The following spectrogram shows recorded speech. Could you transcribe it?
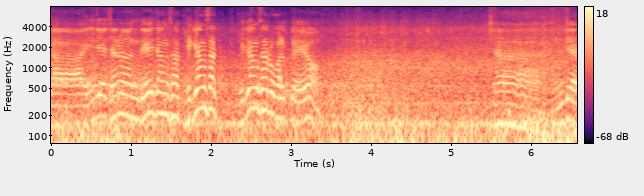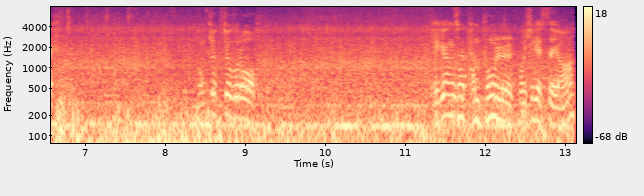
자, 이제 저는 내장사, 백양사, 백양사로 갈 거예요. 자, 이제 본격적으로 백양사 단풍을 보시겠어요.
